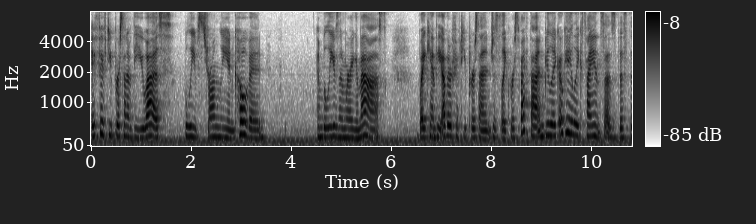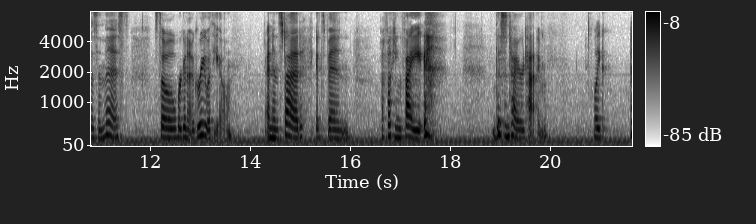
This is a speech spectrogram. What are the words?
if 50% of the US believes strongly in COVID and believes in wearing a mask, why can't the other 50% just like respect that and be like, okay, like science says this, this, and this, so we're gonna agree with you? And instead, it's been a fucking fight this entire time. Like,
